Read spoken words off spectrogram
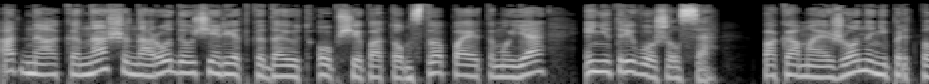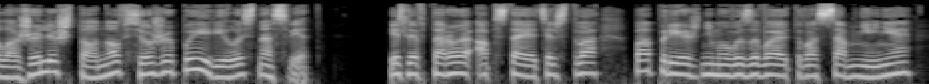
Однако наши народы очень редко дают общее потомство, поэтому я и не тревожился, пока мои жены не предположили, что оно все же появилось на свет. Если второе обстоятельство по-прежнему вызывает у вас сомнения –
